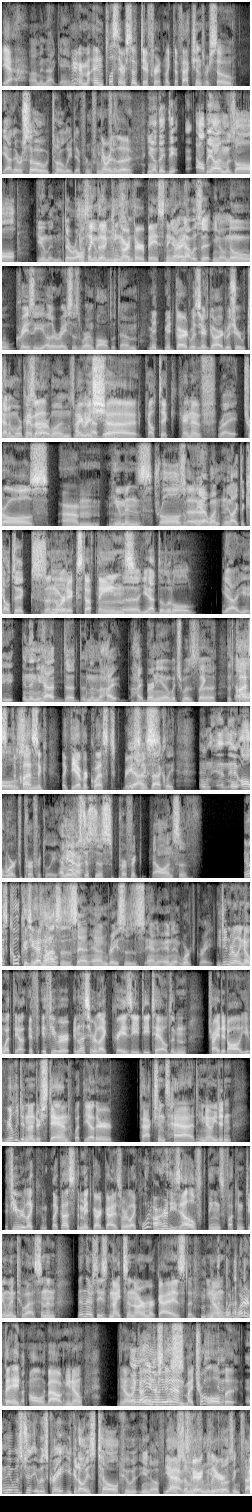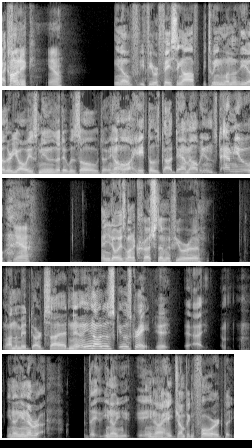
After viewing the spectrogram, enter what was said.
yeah. um, in that game. And plus they were so different. Like the factions were so Yeah, they were so totally different from there each was other. a you know the the Albion was all human. They were all it was like the King Arthur based thing, yeah, right? and that was it. You know, no crazy other races were involved with them. Mid Midgard was your Midgard was your kind of more Kind bizarre a ones. where you had Irish the- uh, Celtic kind of right. trolls, um, humans, Trolls, the- yeah, one you know, like the Celtics, the, Nordic stuff, Thanes. Uh, you had the little, yeah, you, you, and then you had the, and then the Hi, Hibernia, which was the the class, the classic, like the EverQuest races. yeah, exactly, and and it all worked perfectly. I mean, it was just this perfect balance of, It was cool because you had no, classes and and races, and and it worked great. you didn't really know what the if if you were unless you were like crazy detailed and tried it all, you really didn't understand what the other factions had. You know, you didn't. If you were like like us, the Midgard guys, were like, what are these elf things fucking doing to us? And then then there's these knights in armor guys that you know what what are they all about? You know. You know, like And, I you know, and it understand was- my troll, and, but and it was just it was great. You could always tell who you know if Yeah, there it was very clear, opposing faction. iconic. You know, you know, if, if you were facing off between one or the other, you always knew that it was oh, d- oh, I hate those goddamn Albions, damn you! yeah. And you'd always want to crush them if you were uh, on the Midgard side, and uh, you know, it was it was great. It, I, you know, you never, they, you know, you you know, I hate jumping forward, but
